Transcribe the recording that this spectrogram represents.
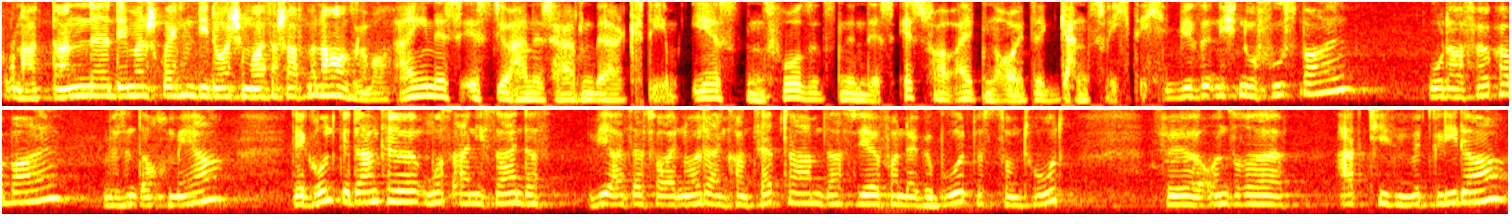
und hat dann äh, dementsprechend die deutsche Meisterschaft mit nach Hause gebracht. Eines ist Johannes Hardenberg, dem ersten Vorsitzenden des SV Alten heute, ganz wichtig. Wir sind nicht nur Fußball oder Völkerball, wir sind auch mehr. Der Grundgedanke muss eigentlich sein, dass wir als SV Alten heute ein Konzept haben, dass wir von der Geburt bis zum Tod für unsere aktiven Mitglieder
